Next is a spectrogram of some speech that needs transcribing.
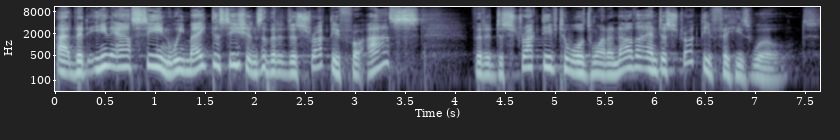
uh, that in our sin we make decisions that are destructive for us, that are destructive towards one another, and destructive for his world.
